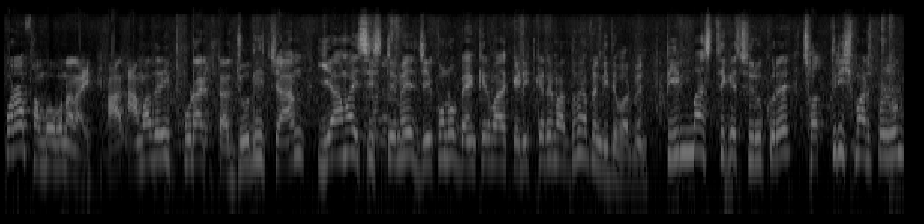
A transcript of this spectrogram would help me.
পড়ার সম্ভাবনা নাই। আর আমাদের এই প্রোডাক্টটা যদি চান ইএমআই সিস্টেমে যে কোনো ব্যাংকের ক্রেডিট কার্ডের মাধ্যমে আপনি নিতে পারবেন। তিন মাস থেকে শুরু করে ছত্রিশ মাস পর্যন্ত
